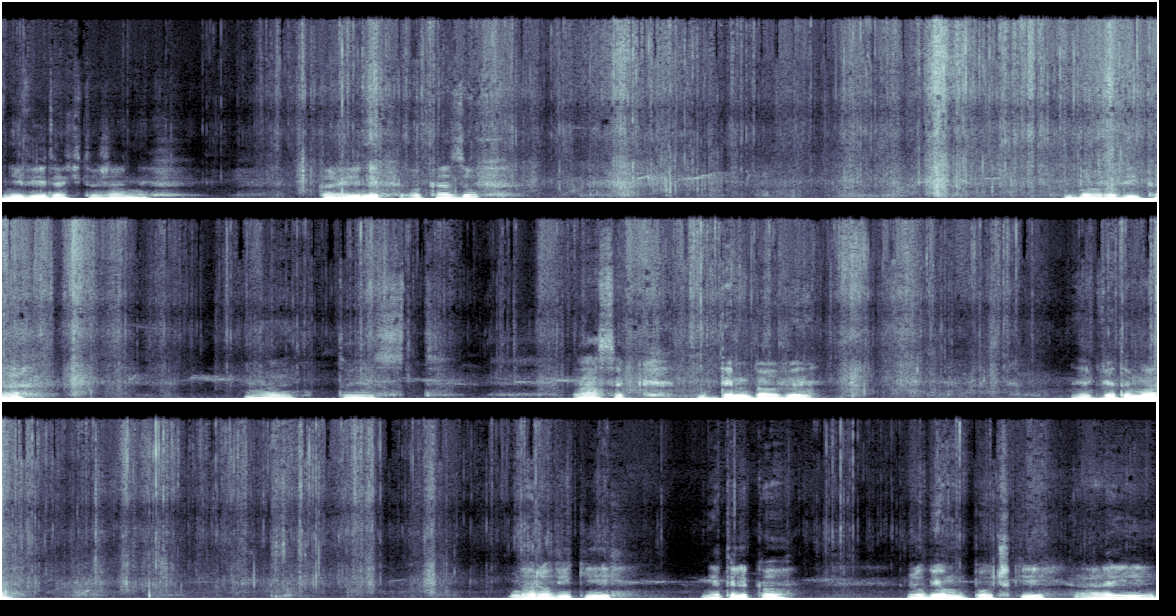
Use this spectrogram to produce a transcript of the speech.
Nie widać tu żadnych kolejnych okazów. Borowika. No, tu jest lasek dębowy. Jak wiadomo, borowiki nie tylko lubią boczki, ale i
